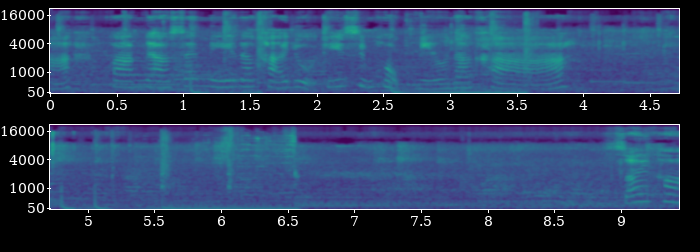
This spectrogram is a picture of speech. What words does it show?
ะ ความยาวเส้นนี้นะคะอยู่ที่ 16 นิ้วนะคะ ร้อยคอ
